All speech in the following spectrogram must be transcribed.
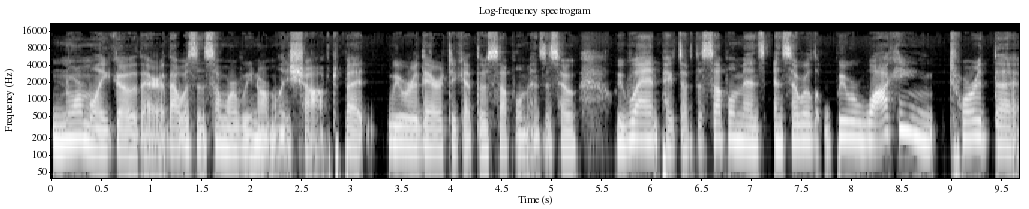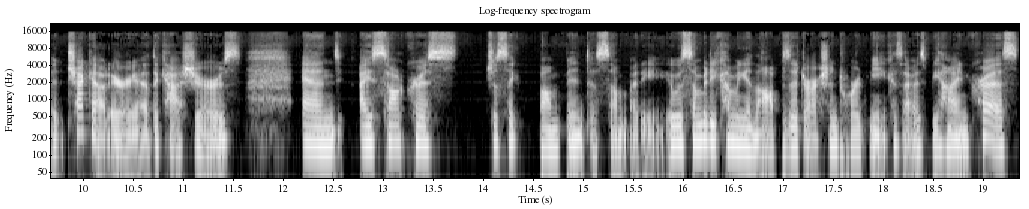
normally go there. That wasn't somewhere we normally shopped, but we were there to get those supplements. And so we went, picked up the supplements. And so we're, we were walking toward the checkout area, the cashiers, and I saw Chris just like bump into somebody. It was somebody coming in the opposite direction toward me because I was behind Chris.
